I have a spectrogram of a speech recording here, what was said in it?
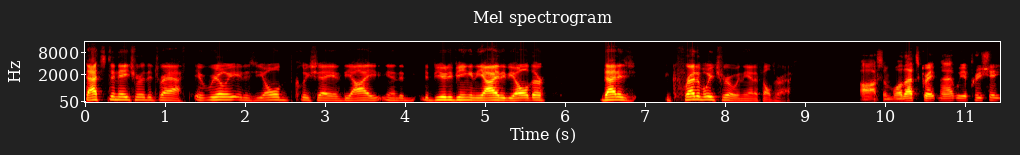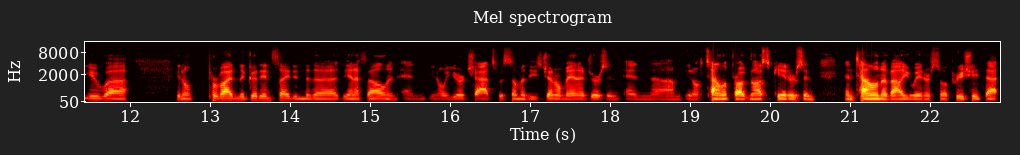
that's the nature of the draft. It really it is the old cliche of the eye, you know, the, the beauty being in the eye of the beholder. That is incredibly true in the NFL draft. Awesome. Well, that's great, Matt. We appreciate you. Uh, you know, providing a good insight into the the NFL and and you know your chats with some of these general managers and and um, you know talent prognosticators and and talent evaluators. So appreciate that.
